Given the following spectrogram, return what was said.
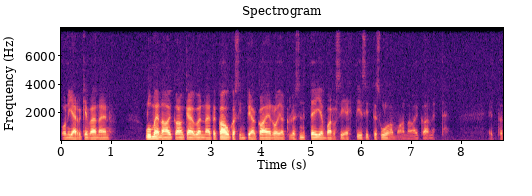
on järkevää näin lumen aikaan käydä näitä kaukaisimpia kairoja. Kyllä sinne teidän varsi ehtii sitten sulamaan aikaan. Että, että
